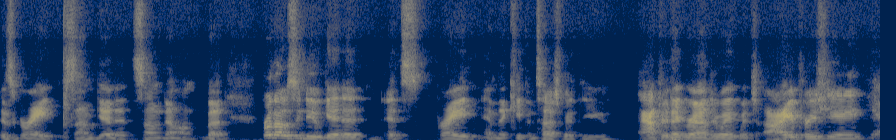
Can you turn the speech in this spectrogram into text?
is great. Some get it, some don't. But for those who do get it, it's great and they keep in touch with you after they graduate, which I appreciate. Yeah.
